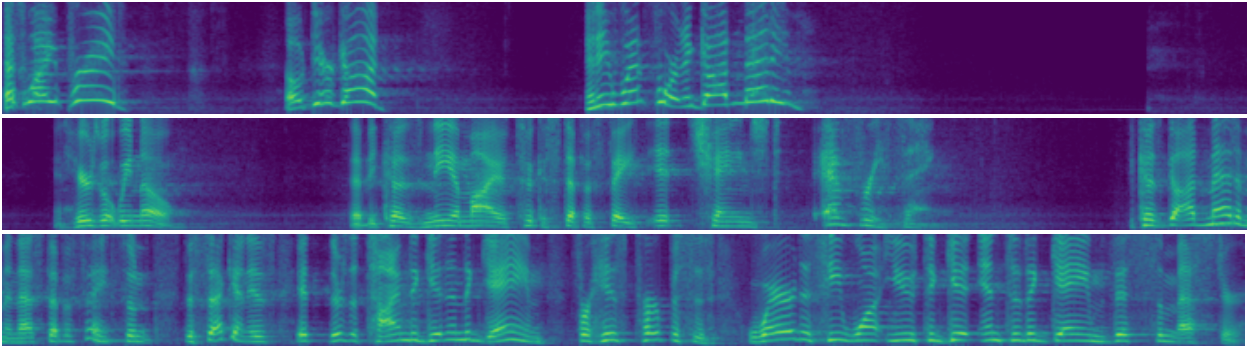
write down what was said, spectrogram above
That's why he prayed. Oh, dear God. And he went for it, and God met him. And here's what we know that because Nehemiah took a step of faith, it changed everything. Because God met him in that step of faith. So the second is it, there's a time to get in the game for his purposes. Where does he want you to get into the game this semester?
